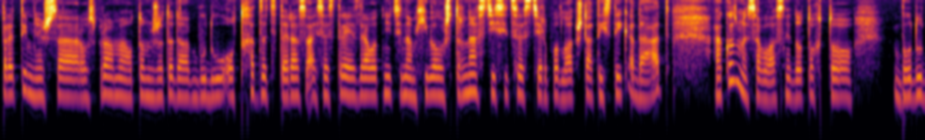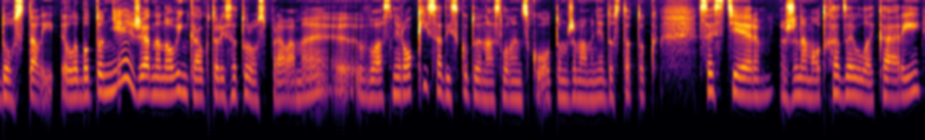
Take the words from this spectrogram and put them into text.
predtým, než sa rozprávame o tom, že teda budú odchádzať teraz aj sestry, aj zdravotníci, nám chýbalo 14 tisíc sestier podľa štatistík a dát. Ako sme sa vlastne do tohto bodu dostali? Lebo to nie je žiadna novinka, o ktorej sa tu rozprávame. E, vlastne roky sa diskutuje na Slovensku o tom, že máme nedostatok sestier, že nám odchádzajú lekári.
